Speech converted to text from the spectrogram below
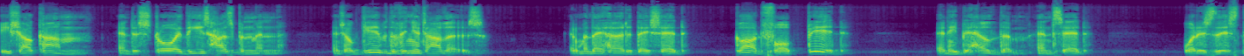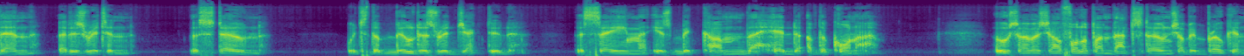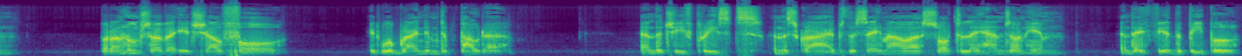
He shall come and destroy these husbandmen and shall give the vineyard to others. And when they heard it, they said, God forbid. And he beheld them, and said, What is this then that is written? The stone, which the builders rejected, the same is become the head of the corner. Whosoever shall fall upon that stone shall be broken, but on whomsoever it shall fall, it will grind him to powder. And the chief priests and the scribes the same hour sought to lay hands on him. And they feared the people,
